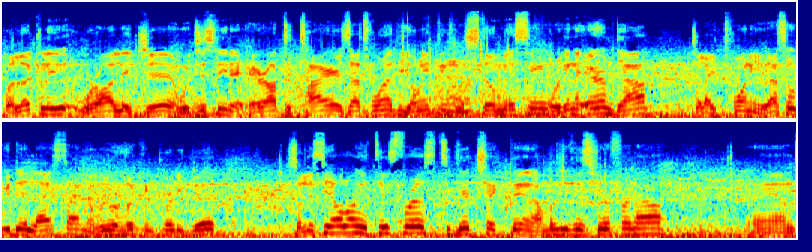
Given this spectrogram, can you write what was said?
But luckily, we're all legit. We just need to air out the tires. That's one of the only things we're still missing. We're gonna air them down to like 20. That's what we did last time and we were hooking pretty good. So let's see how long it takes for us to get checked in. I'm gonna leave this here for now. And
